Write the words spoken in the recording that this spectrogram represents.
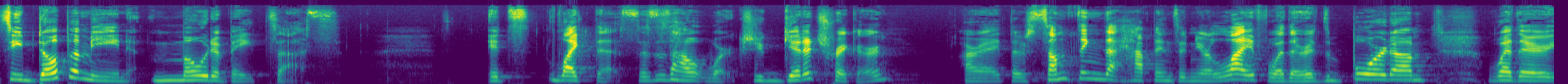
See, dopamine motivates us. It's like this this is how it works you get a trigger all right. There's something that happens in your life, whether it's boredom, whether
